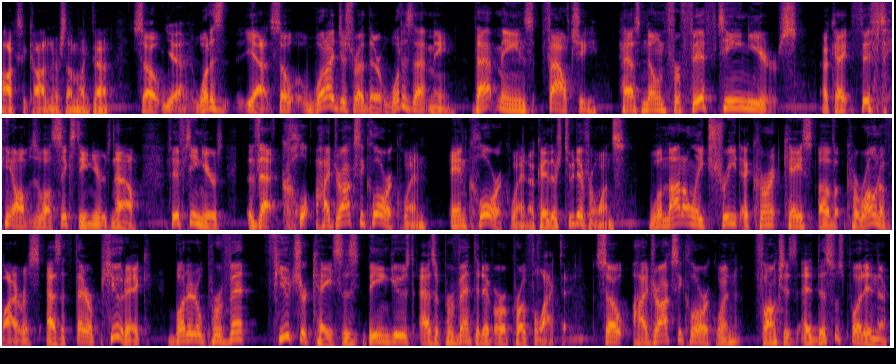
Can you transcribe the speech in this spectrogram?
OxyContin or something like that. So yeah, what is yeah? So what I just read there, what does that mean? That means Fauci has known for 15 years okay 15 well 16 years now 15 years that cl- hydroxychloroquine and chloroquine, okay, there's two different ones, will not only treat a current case of coronavirus as a therapeutic, but it'll prevent future cases being used as a preventative or a prophylactic. So, hydroxychloroquine functions, and this was put in there,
